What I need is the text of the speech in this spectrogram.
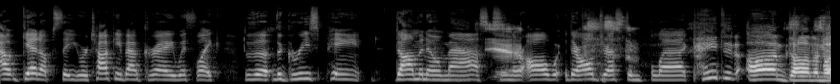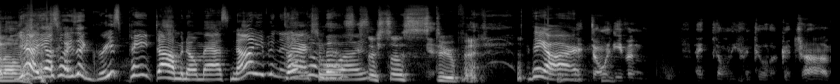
out get ups that you were talking about, Gray, with like the the grease paint domino masks, and they're all they're all dressed in black. Painted on Donovan. Yeah, yeah. So I said grease paint domino mask, not even an Domino actual masks one. are so stupid. They are. They don't even they don't even do a good job.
